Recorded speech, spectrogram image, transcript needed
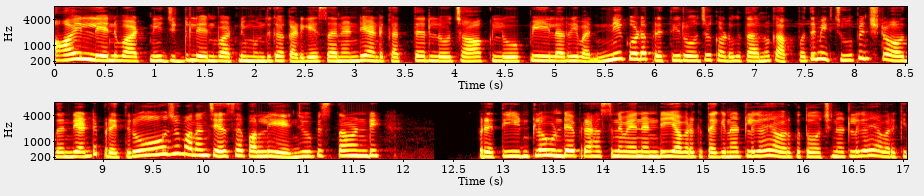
ఆయిల్ లేని వాటిని జిడ్డు లేని వాటిని ముందుగా కడిగేసానండి. అండ్ కత్తెరలు చాకులు పీలర్ ఇవన్నీ కూడా ప్రతిరోజు కడుగుతాను. కాకపోతే మీకు చూపించడం అవదండి. అంటే ప్రతిరోజు మనం చేసే పనులు ఏం చూపిస్తామండి? ప్రతి ఇంట్లో ఉండే ప్రహసనమేనండి. ఎవరికి తగినట్లుగా ఎవరికి తోచినట్లుగా ఎవరికి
